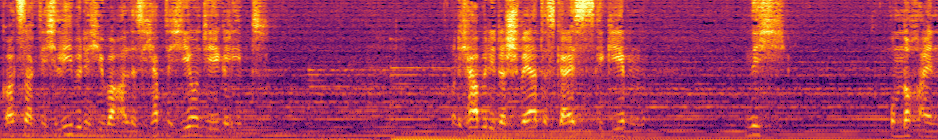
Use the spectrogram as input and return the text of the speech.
Gott sagt, ich liebe dich über alles. Ich habe dich je und je geliebt. Und ich habe dir das Schwert des Geistes gegeben, nicht um noch einen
